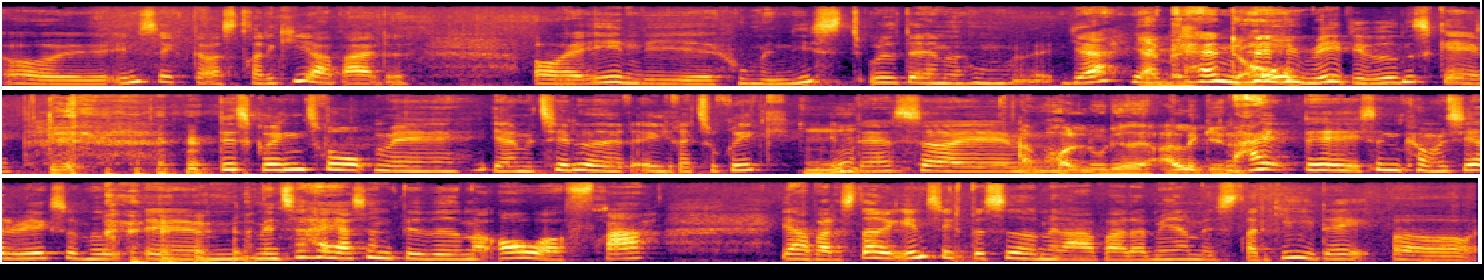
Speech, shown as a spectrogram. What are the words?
og indsigter og strategiarbejde, og er egentlig øh, humanist uddannet. Hum- ja, jeg Jamen kan dog. medievidenskab. Det, Det skulle ingen tro med, ja, med tilhøret i retorik. Mm. Endda, så, øhm, jamen hold nu, det havde jeg aldrig gættet. Nej, det er sådan en kommersiel virksomhed. øhm, men så har jeg sådan bevæget mig over fra, jeg arbejder stadig indsigtsbaseret, men arbejder mere med strategi i dag, og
